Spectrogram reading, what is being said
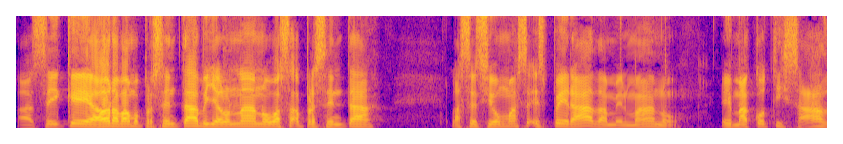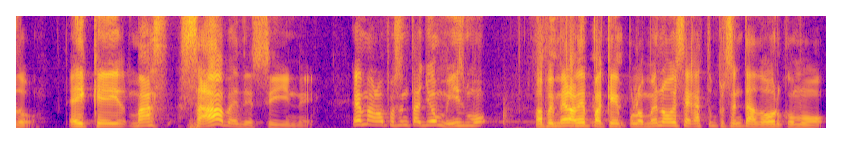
Así que ahora vamos a presentar, Villalona, nos vas a presentar la sesión más esperada, mi hermano. El más cotizado, el que más sabe de cine. Es más, lo voy a presentar yo mismo. La primera vez para que por lo menos hoy se gaste un presentador como...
